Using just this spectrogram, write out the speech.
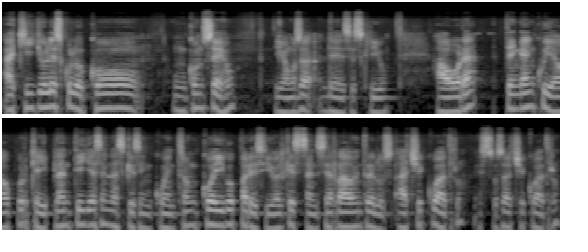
Aquí yo les coloco un consejo. Digamos les escribo ahora Tengan cuidado porque hay plantillas en las que se encuentra un código parecido al que está encerrado entre los H4, estos H4.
